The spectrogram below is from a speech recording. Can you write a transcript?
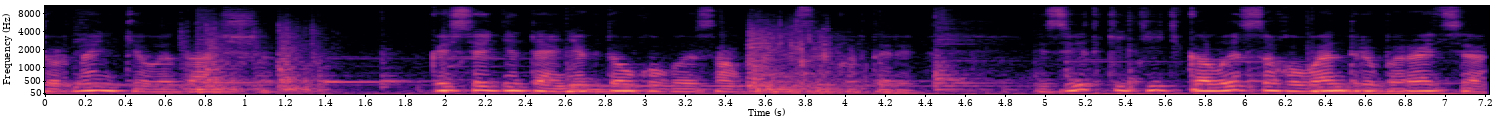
дурненьке ледаще. Який сьогодні день, як довго ви замкнені в цій квартирі? І звідки дідька лисого в Ендрю береться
